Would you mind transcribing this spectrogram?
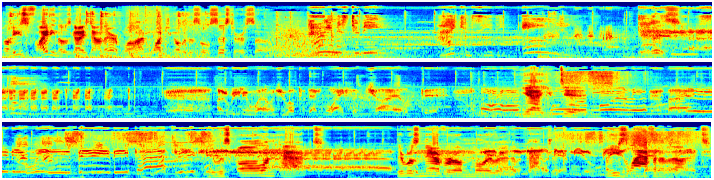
Well, he's fighting those guys down there while I'm watching over this little sister, so... Hurry, Mr. B. I can see the angel Here it is. in the sky. I really wound you up with that wife and child bit. Oh, Yeah, you did. Moira. Tiny wee baby Patrick. It was all an act. There was never a Moira and a Patrick. And he's laughing about it.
